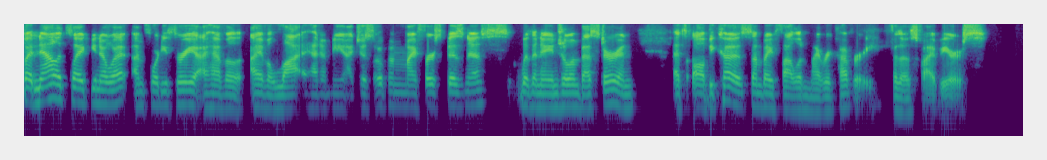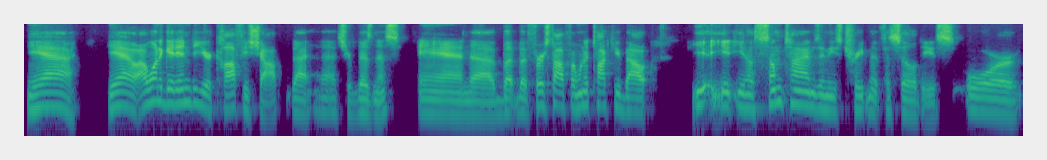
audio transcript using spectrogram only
But now it's like, you know what? I'm 43. I have a I have a lot ahead of me. I just opened my first business with an angel investor. And that's all because somebody followed my recovery for those five years. Yeah. Yeah, I want to get into your coffee shop. That that's your business, and uh, but but first off, I want to talk to you about you, you, you know sometimes in these treatment facilities or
